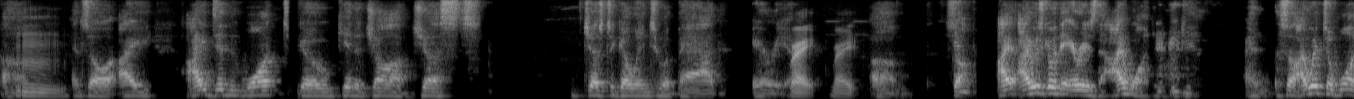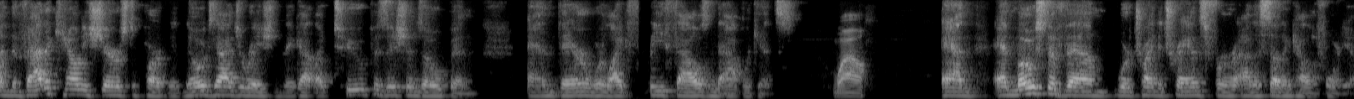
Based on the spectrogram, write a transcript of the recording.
Um, Mm, and so I I didn't want to go get a job just just to go into a bad area. right, right. Um, so I, I was going to areas that I wanted to get. And so I went to one, Nevada County Sheriff's Department, no exaggeration. They got like two positions open and there were like 3,000 applicants. Wow. And, and most of them were trying to transfer out of Southern California.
